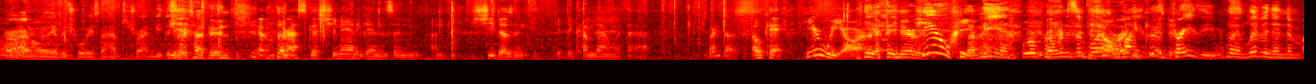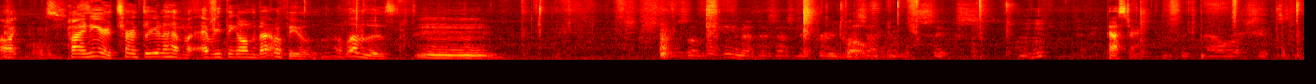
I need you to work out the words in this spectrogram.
Or I don't really have a choice. I have to try and beat the Shark Typhoon. Got Vraska shenanigans, and um, she doesn't get to come down with that. Where does? Okay, here we are. Yeah, here, Here we are. man, four permanents in play Oh already. this is crazy. We're playing living in the uh, Pioneer. Turn three and I have everything on the battlefield. I love this. Mm, So the behemoth this has to be approved by Twelve. Something with six. pass turn. Six power, six.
